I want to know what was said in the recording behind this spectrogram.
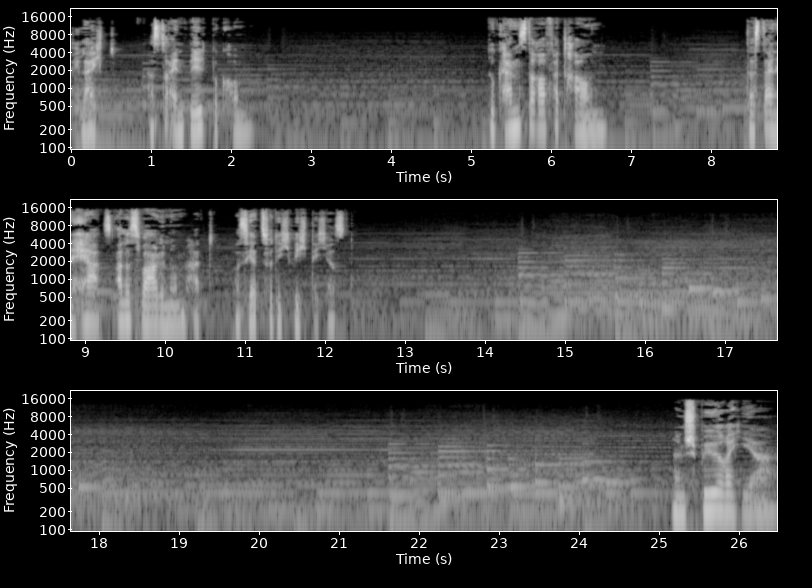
Vielleicht hast du ein Bild bekommen. Du kannst darauf vertrauen, dass dein Herz alles wahrgenommen hat, was jetzt für dich wichtig ist. Und dann spüre hier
